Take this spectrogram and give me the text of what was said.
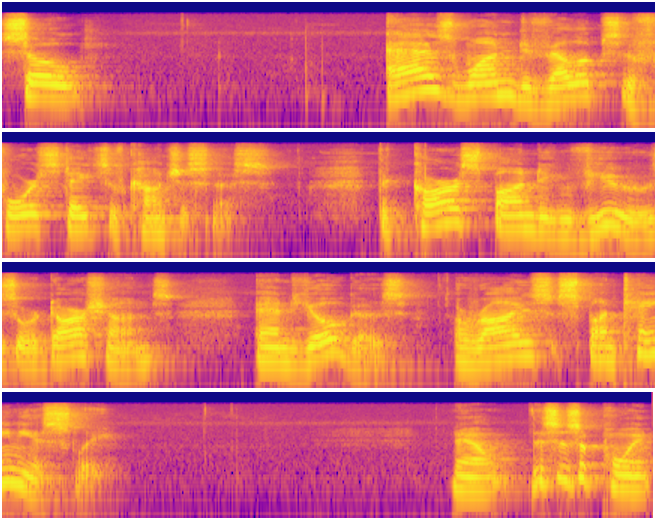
So, as one develops the four states of consciousness, the corresponding views or darshans and yogas arise spontaneously. Now, this is a point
